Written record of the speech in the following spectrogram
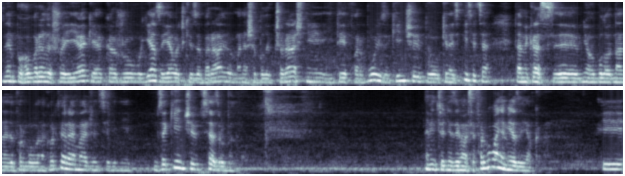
з ним поговорили, що і як. Я кажу, я заявочки забираю. У мене ще були вчорашні, йти фарбуй, закінчуй, бо кінець місяця. Там якраз е, в нього була одна недоформована квартира emergency, він її закінчив, все зробили. Він сьогодні займався фарбуванням, я заявками. І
